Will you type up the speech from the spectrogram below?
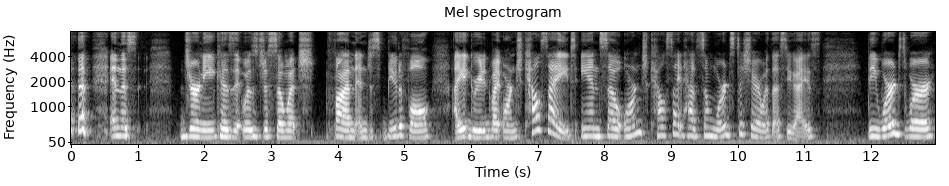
in this journey because it was just so much fun and just beautiful, I get greeted by Orange Calcite. And so Orange Calcite had some words to share with us, you guys. The words were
